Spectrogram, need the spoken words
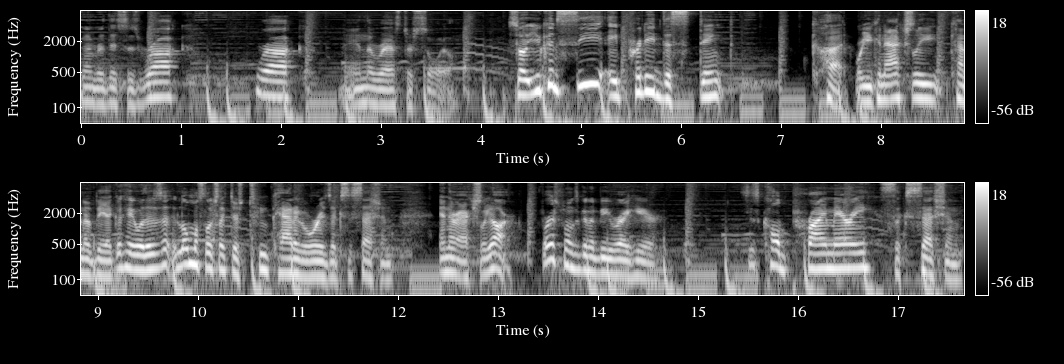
Remember, this is rock, rock, and the rest are soil. So you can see a pretty distinct cut where you can actually kind of be like, okay, well, there's, it almost looks like there's two categories of succession, and there actually are. First one's going to be right here. This is called primary succession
